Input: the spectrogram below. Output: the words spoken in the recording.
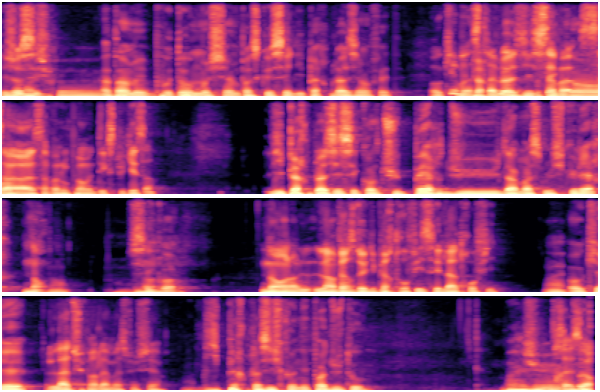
Déjà, c'est. je peux- Attends, mais poto, moi je sais même pas ce que c'est l'hyperplasie en fait. Ok, bah, c'est très bien. L'hyperplasie, Ça va, quand- ça, ça va nous permettre d'expliquer ça. L'hyperplasie, c'est quand tu perds du, de la masse musculaire? Non. Non. C'est quoi? Non, l'inverse de l'hypertrophie, c'est l'atrophie. Ok. Là, tu perds de la masse musculaire. L'hyperplasie, je connais pas du tout. Bah, je... Trésor,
